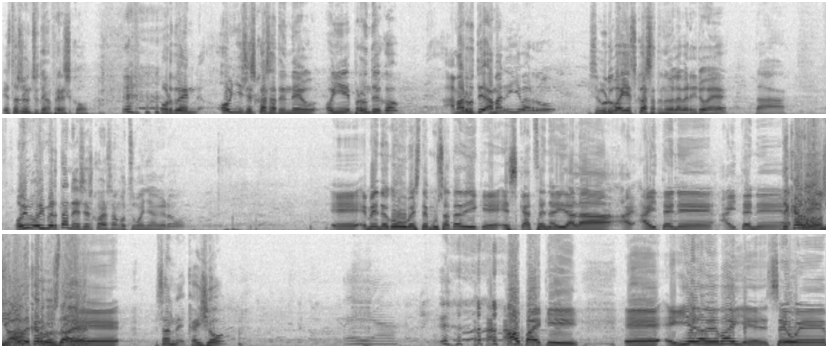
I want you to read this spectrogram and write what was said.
ez duzu entzuten fresko. Orduen, oin ez esko azaten deu. Oin, preguntuko, amarrute, amarri barru, seguru bai esko azaten duela berriro, eh? Ta, oin, oin bertan ez eskoan esango baina gero. E, hemen dugu beste musatadik eh, eskatzen ari dala a- aiten eh, eh, De Carlos, hau de Carlos da, eh? Eh, Esan, kaixo? Apa eki, e, egia da bai, e, zeu e,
